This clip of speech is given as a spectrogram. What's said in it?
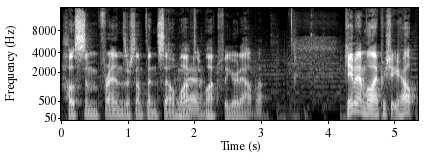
host some friends or something. So we'll have to we'll have to figure it out. But okay, man. Well, I appreciate your help,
